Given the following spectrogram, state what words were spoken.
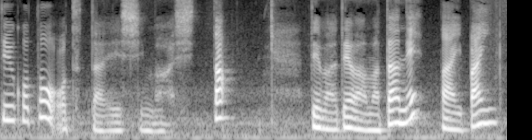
ていうことをお伝えしました。ではではまたね。バイバイ。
